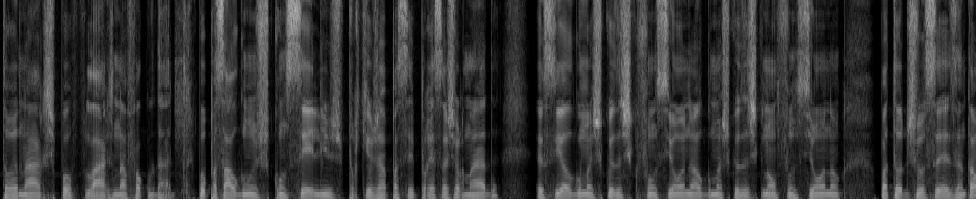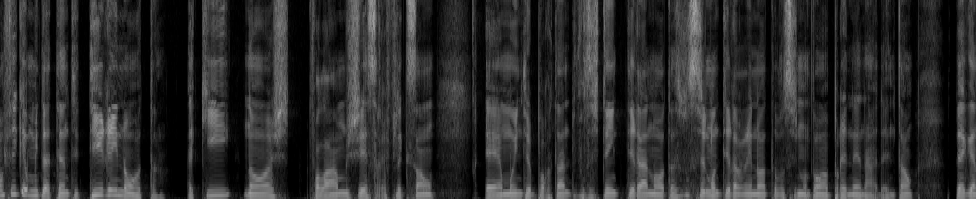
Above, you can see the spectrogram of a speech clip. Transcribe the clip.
tornar-se populares na faculdade. Vou passar alguns conselhos, porque eu já passei por essa jornada. Eu sei algumas coisas que funcionam, algumas coisas que não funcionam para todos vocês. Então fiquem muito atentos e tirem nota. Aqui nós falamos, essa reflexão é muito importante. Vocês têm que tirar nota. Se vocês não tirarem nota, vocês não estão a aprender nada. Então pega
